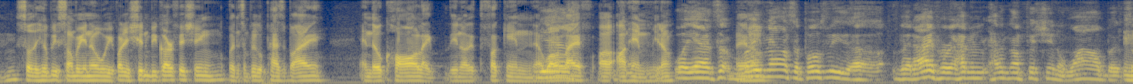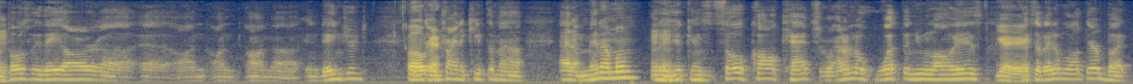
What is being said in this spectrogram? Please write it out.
Mm-hmm. so he'll be somebody you know where you probably shouldn't be gar fishing, but somebody will pass by, and they'll call like you know the fucking uh, Yeah. wildlife uh, on him. You know. Well, yeah, it's, uh, You right know? now supposedly uh, that I've heard haven't haven't gone fishing in a while, but Mm-hmm. supposedly they are uh, uh, on on on uh, endangered. Oh, They're trying to keep them uh, at a minimum that Mhm. you can so call catch, or I don't know what the new law is Yeah, yeah. that's available out there, but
